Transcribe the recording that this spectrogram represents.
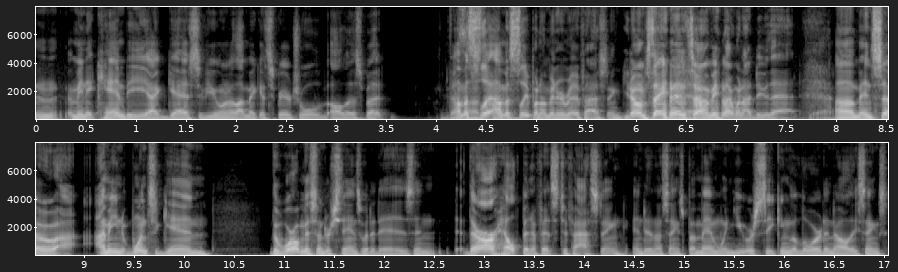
mm, I mean, it can be, I guess, if you want to like make it spiritual, all this. But I'm asleep. I'm asleep when I'm intermittent fasting. You know what I'm saying? And so I mean, like when I do that. Yeah. Um, and so, I- I mean, once again, the world misunderstands what it is, and there are health benefits to fasting and doing those things. But man, when you are seeking the Lord and all these things,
